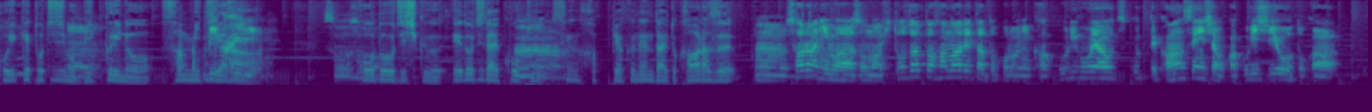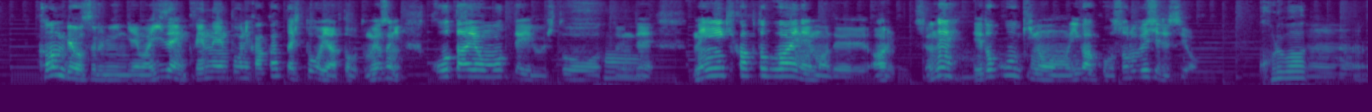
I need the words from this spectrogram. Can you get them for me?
小池都知事もびっくりの3密やびっくりら。そうそう。行動自粛江戸時代後期、うん1800年代と変わらずうん、さらには、その人里離れたところに隔離小屋を作って感染者を隔離しようとか、看病する人間は以前天然痘にかかった人を雇うと。要するに抗体を持っている人っていうんで、免疫獲得概念まであるんですよね。江戸後期の医学恐るべしですよ。これはうん、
